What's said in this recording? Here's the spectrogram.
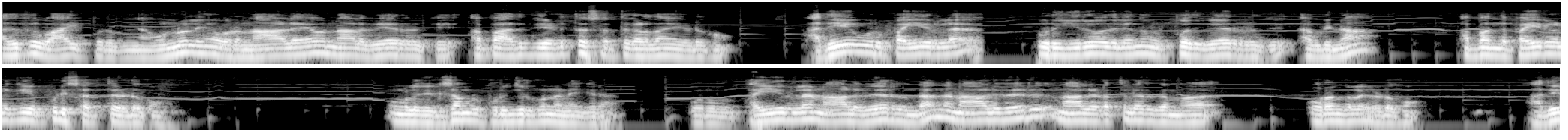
அதுக்கு வாய்ப்பு இருக்குங்க. ஒன்றும் இல்லைங்க. ஒரு நாலே ஒரு நாலு வேர் இருக்குது அப்போ அதுக்கு எடுத்த சத்துக்களை தான் எடுக்கும். அதே ஒரு பயிரில் ஒரு இருபதுலேருந்து முப்பது வேர் இருக்குது அப்படின்னா அப்போ அந்த பயிர்களுக்கு எப்படி சத்து எடுக்கும்? உங்களுக்கு எக்ஸாம்பிள் புரிஞ்சிருக்கும்னு நினைக்கிறேன். ஒரு பயிரில் நாலு பேர் இருந்தால் அந்த நாலு பேர் நாலு இடத்துல இருக்க ம உரங்களை எடுக்கும். அதே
